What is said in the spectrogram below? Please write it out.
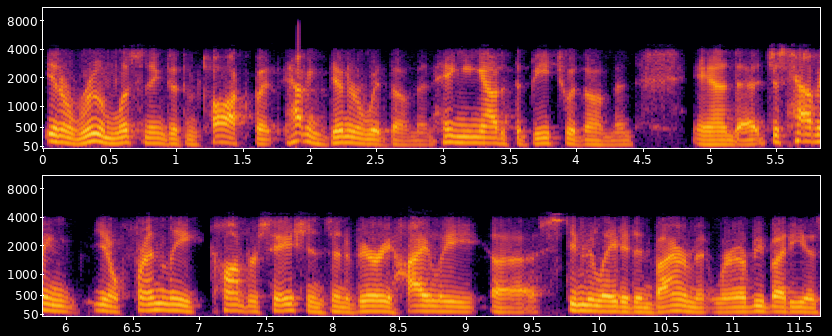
in a room listening to them talk, but having dinner with them and hanging out at the beach with them and and uh, just having you know friendly conversations in a very highly uh, stimulated environment where everybody is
